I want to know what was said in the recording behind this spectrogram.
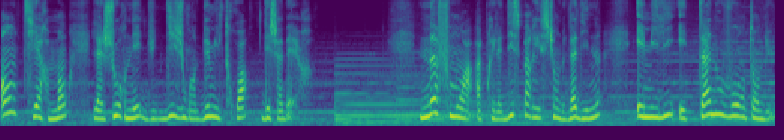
entièrement la journée du 10 juin 2003 des Chabert. Neuf mois après la disparition de Nadine, Émilie est à nouveau entendue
